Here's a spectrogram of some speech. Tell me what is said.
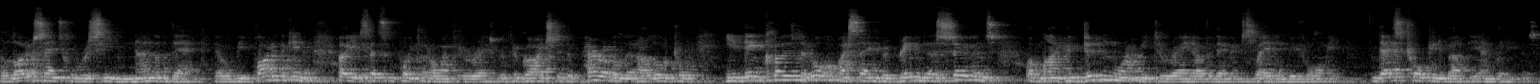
A lot of saints will receive none of that. They will be part of the kingdom. Oh, yes, that's the point that I wanted to raise. With regards to the parable that our Lord taught, he then closed it off by saying, But bring those servants of mine who didn't want me to reign over them and slay them before me. That's talking about the unbelievers,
